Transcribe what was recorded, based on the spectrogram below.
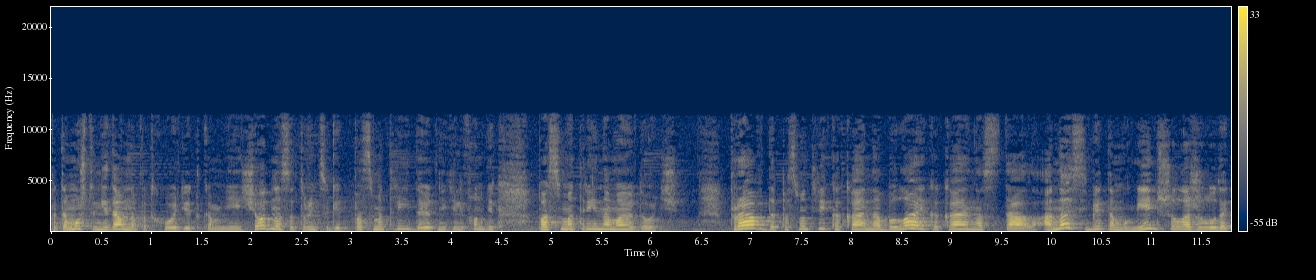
Потому что недавно подходит ко мне еще одна сотрудница, говорит, посмотри, дает мне телефон, говорит, посмотри на мою дочь. Правда, посмотри, какая она была и какая она стала. Она себе там уменьшила желудок.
